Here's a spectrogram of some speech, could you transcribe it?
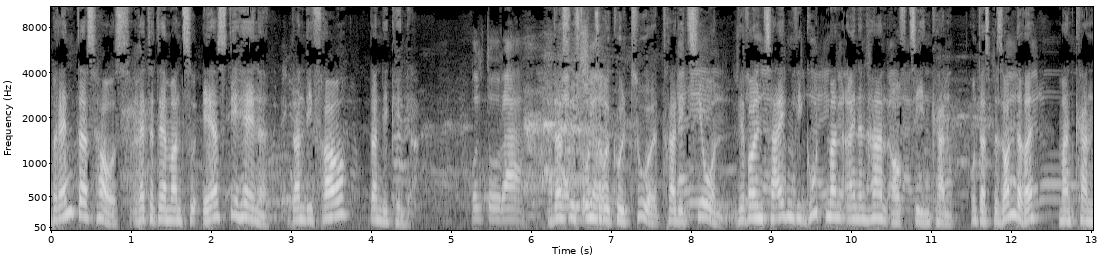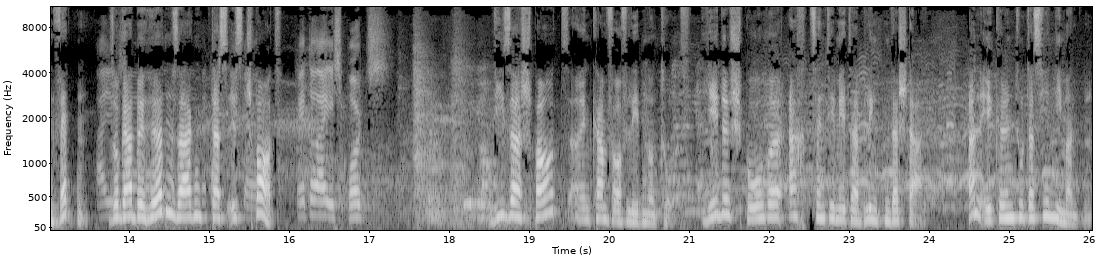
Brennt das Haus, rettet der Mann zuerst die Hähne, dann die Frau, dann die Kinder. Das ist unsere Kultur, Tradition. Wir wollen zeigen, wie gut man einen Hahn aufziehen kann. Und das Besondere, man kann wetten. Sogar Behörden sagen, das ist Sport. Dieser Sport, ein Kampf auf Leben und Tod. Jede Spore, acht Zentimeter blinkender Stahl. Anekeln tut das hier niemanden.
